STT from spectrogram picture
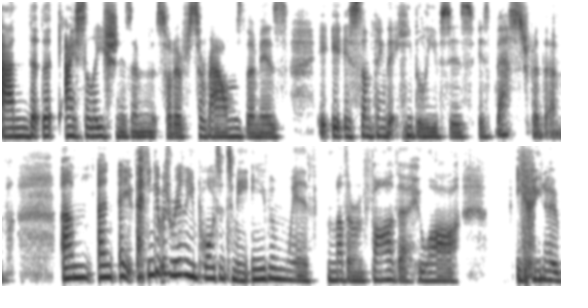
and that the isolationism that sort of surrounds them is is something that he believes is is best for them um, and I think it was really important to me even with mother and father who are you know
